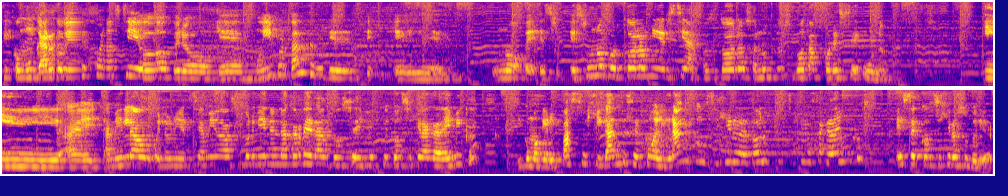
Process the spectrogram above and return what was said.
es como un cargo bien desconocido, pero que es muy importante porque eh, uno, es, es, uno por toda la universidad, pues todos los alumnos votan por ese uno. Y a, a mí la, la, universidad me iba súper bien en la carrera, entonces yo fui consejera académica y como que el paso gigante, ser como el gran consejero de todos los consejeros académicos, es ser consejero superior.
